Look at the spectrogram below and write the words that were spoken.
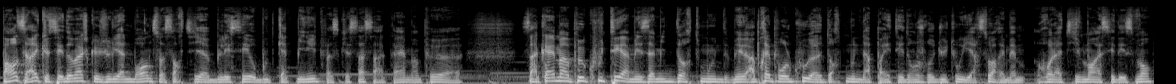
Par contre, c'est vrai que c'est dommage que Julian Brandt soit sorti euh, blessé au bout de 4 minutes, parce que ça, ça a quand même un peu... Euh, ça a quand même un peu coûté à mes amis de Dortmund. Mais après, pour le coup, euh, Dortmund n'a pas été dangereux du tout hier soir et même relativement assez décevant.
